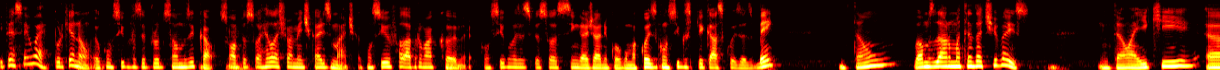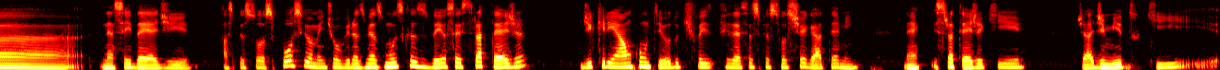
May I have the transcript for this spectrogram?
e pensei, ué, por que não? Eu consigo fazer produção musical. Sou uma uhum. pessoa relativamente carismática, consigo falar para uma câmera, consigo fazer as pessoas se engajarem com alguma coisa, consigo explicar as coisas bem. Então, vamos dar uma tentativa a isso. Então, aí que, uh, nessa ideia de as pessoas possivelmente ouvir as minhas músicas, veio essa estratégia de criar um conteúdo que fizesse as pessoas chegar até mim, né? Estratégia que já admito que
